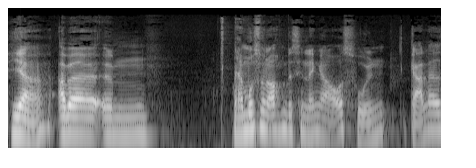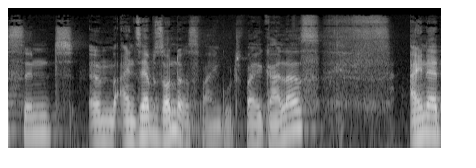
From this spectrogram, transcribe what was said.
Ja, aber ähm, da muss man auch ein bisschen länger ausholen. Gallas sind ähm, ein sehr besonderes Weingut, weil Gallas einer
